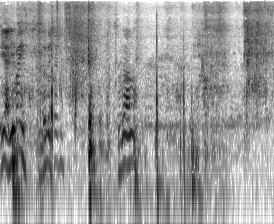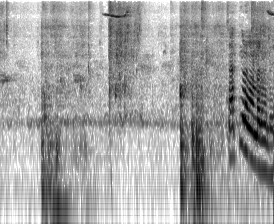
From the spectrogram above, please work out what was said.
ഈ അലിബായി എന്തുണ്ട് വിശേഷം? സുഖമാണോ? ചക്കി ഇവിടെ കണ്ടായിരുന്നല്ലേ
